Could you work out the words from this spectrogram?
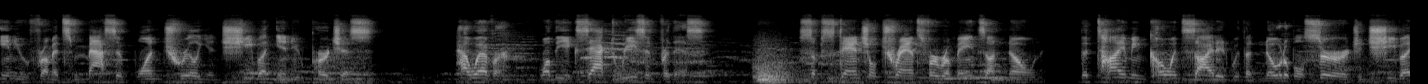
Inu from its massive 1 trillion Shiba Inu purchase. However, while the exact reason for this substantial transfer remains unknown, the timing coincided with a notable surge in Shiba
